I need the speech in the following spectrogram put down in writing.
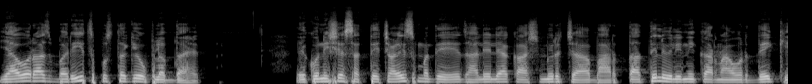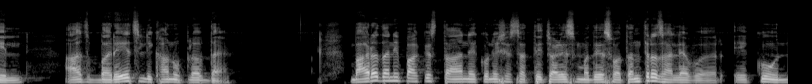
यावर आज बरीच पुस्तके उपलब्ध आहेत. एकोणीसशे सत्तेचाळीसमध्ये झालेल्या काश्मीरच्या भारतातील विलिनीकरणावर देखील आज बरेच लिखाण उपलब्ध आहे. भारत आणि पाकिस्तान एकोणीसशे सत्तेचाळीसमध्ये स्वतंत्र झाल्यावर एकूण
